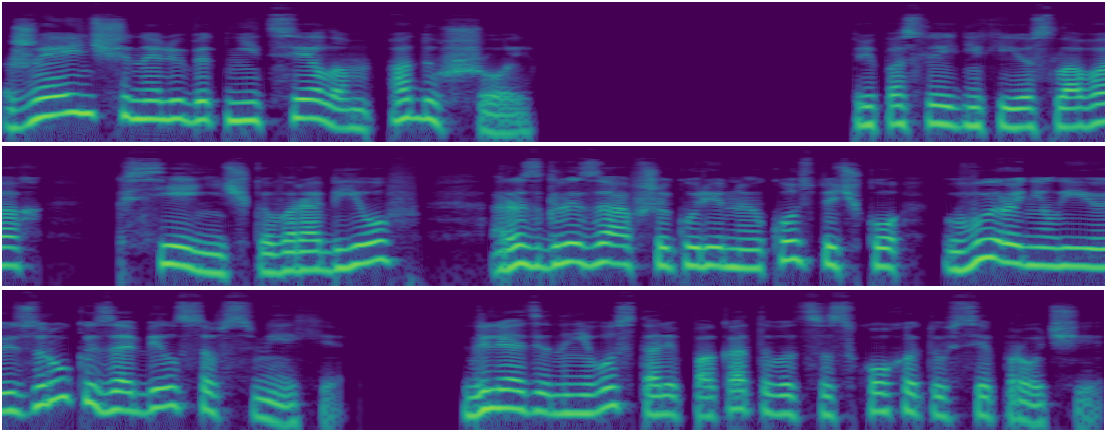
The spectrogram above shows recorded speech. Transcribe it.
Женщины любят не телом, а душой. При последних ее словах Ксенечка Воробьев, разгрызавший куриную косточку, выронил ее из рук и забился в смехе. Глядя на него, стали покатываться с хохоту все прочие.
